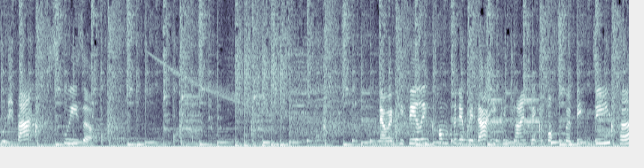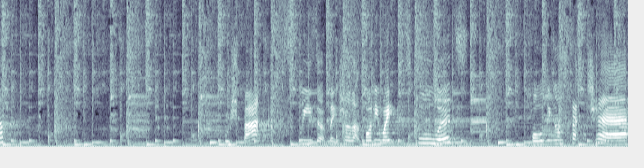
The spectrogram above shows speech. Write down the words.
Push back, squeeze up. Now if you're feeling confident with that, you can try and take the bottom a bit deeper. Push back, squeeze up, make sure that body weight is forwards. Holding onto that chair.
